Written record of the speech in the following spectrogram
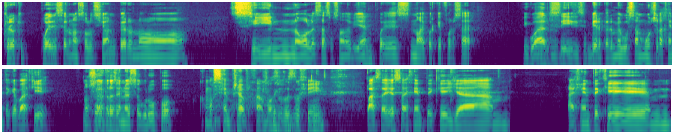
Creo que puede ser una solución, pero no. Si no lo estás usando bien, pues no hay por qué forzar. Igual si dicen, mira, pero me gusta mucho la gente que va aquí. Nosotros en nuestro grupo, como siempre hablamos los Dolphins, pasa eso, hay gente que ya, mm, hay gente que, mm,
